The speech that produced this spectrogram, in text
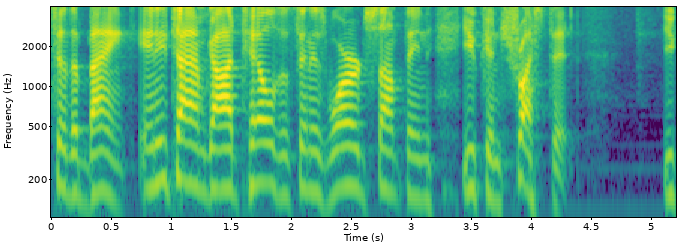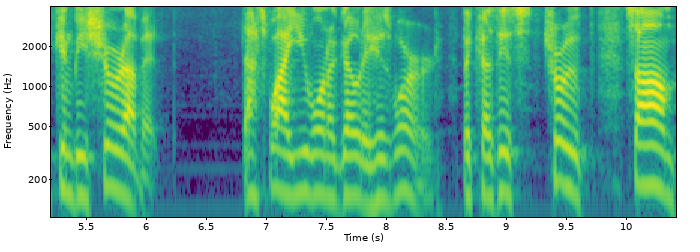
to the bank. Anytime God tells us in His Word something, you can trust it, you can be sure of it. That's why you want to go to His Word because it's truth. Psalm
